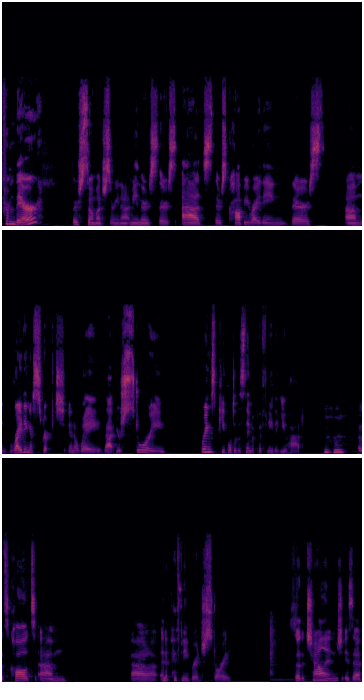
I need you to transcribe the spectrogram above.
From there there's so much serena. I mean there's there's ads there's copywriting there's um, writing a script in a way that your story brings people to the same epiphany that you had. Mm-hmm. so it's called um, uh, an epiphany bridge story so the challenge is a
